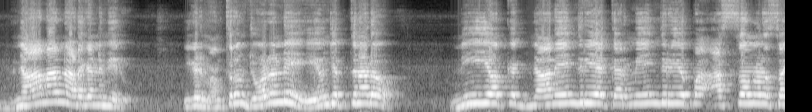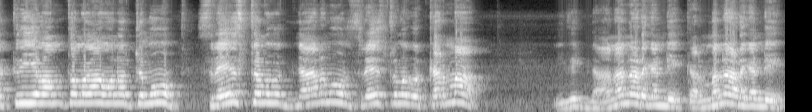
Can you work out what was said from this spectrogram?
జ్ఞానాన్ని అడగండి మీరు. ఇక్కడ మంత్రం చూడండి ఏం చెప్తున్నాడో. నీ యొక్క జ్ఞానేంద్రియ కర్మేంద్రియ అస్సములను సక్రియవంతముగా ఉనర్చము శ్రేష్టముకు జ్ఞానము శ్రేష్టముకు కర్మ. ఇవి జ్ఞానాన్ని అడగండి కర్మను అడగండి.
